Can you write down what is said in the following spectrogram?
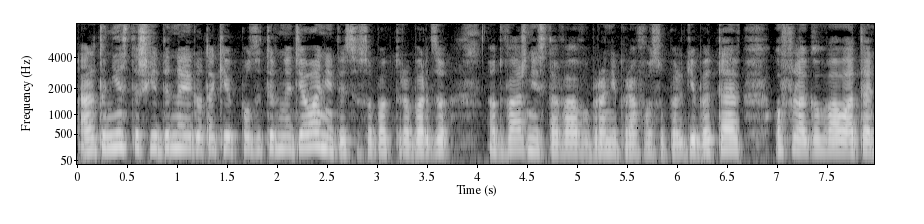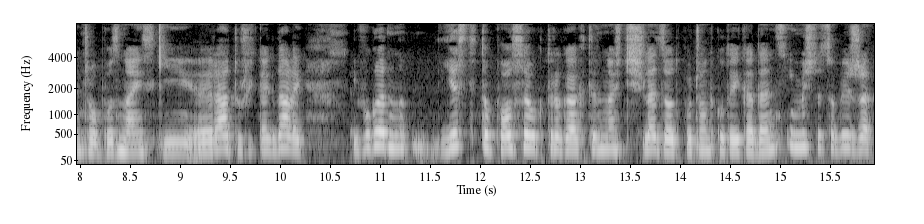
Ale to nie jest też jedyne jego takie pozytywne działanie. To jest osoba, która bardzo odważnie stawała w obronie praw osób LGBT, oflagowała tęczą poznański ratusz i tak dalej. I w ogóle no, jest to poseł, którego aktywność śledzę od początku tej kadencji i myślę sobie, że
